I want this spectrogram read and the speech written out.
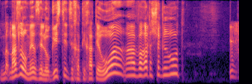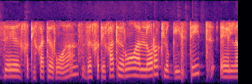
מה זה אומר? זה לוגיסטית? זה חתיכת אירוע, העברת השגרירות? זה חתיכת אירוע, זה חתיכת אירוע לא רק לוגיסטית, אלא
